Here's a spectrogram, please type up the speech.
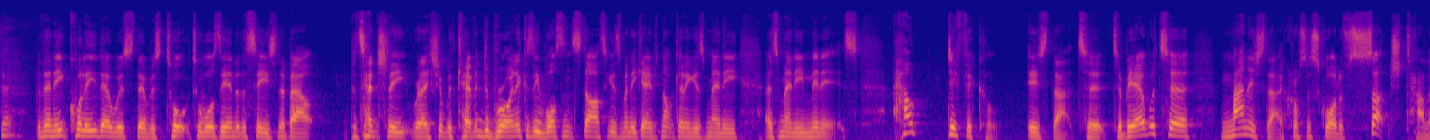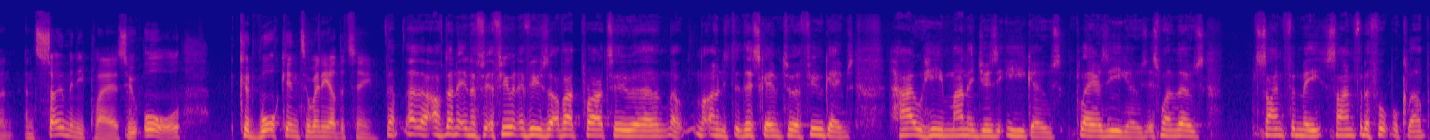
Yeah. But then equally, there was there was talk towards the end of the season about potentially relationship with Kevin De Bruyne because he wasn't starting as many games, not getting as many as many minutes. How difficult is that to, to be able to manage that across a squad of such talent and so many players who all could walk into any other team? I've done it in a few interviews that I've had prior to, uh, well, not only to this game, to a few games, how he manages egos, players' egos. It's one of those sign for me, sign for the football club,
